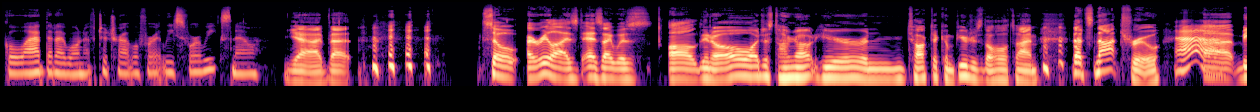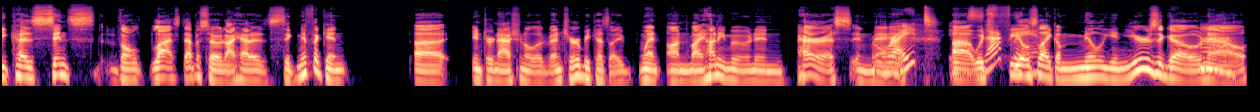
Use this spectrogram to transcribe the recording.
glad that I won't have to travel for at least four weeks now. Yeah, I bet. so I realized as I was all, you know, oh, I just hung out here and talked to computers the whole time. That's not true. Ah, Uh, because since the last episode, I had a significant uh, international adventure because I went on my honeymoon in Paris in May. right? uh, which feels like a million years ago Mm. now.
